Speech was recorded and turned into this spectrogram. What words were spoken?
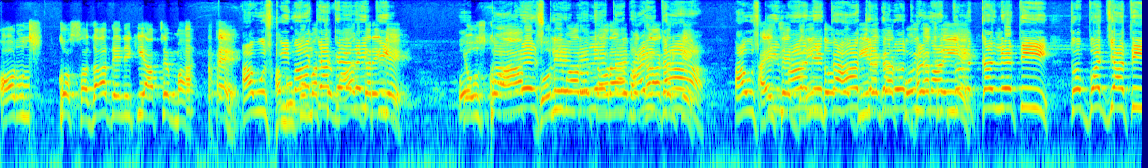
और उसको सजा देने की आपसे मांग करते हैं। अब उसकी हम हुकूमत क्या से मांग? करेंगे। कि उसको आप गोली मारो चौराहे पे खड़ा करके। ऐसे दरिंदों को जीने का कोई हक नहीं है। कर लेती तो बच जाती।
